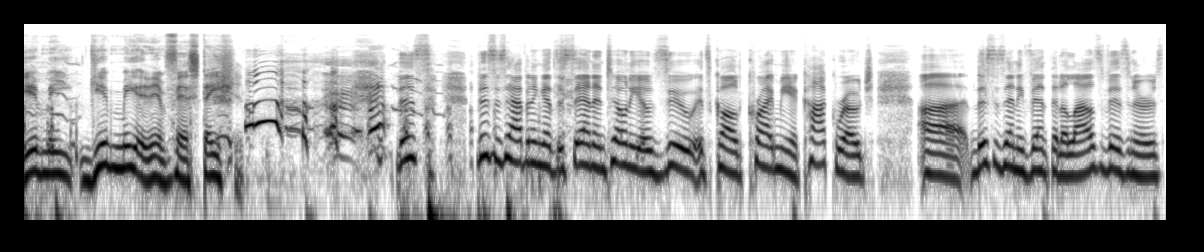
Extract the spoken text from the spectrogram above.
give me give me an infestation. this this is happening at the San Antonio Zoo. It's called Cry Me a Cockroach. Uh, this is an event that allows visitors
